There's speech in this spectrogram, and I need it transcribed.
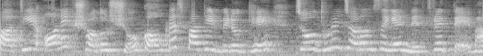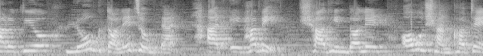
পার্টির অনেক সদস্য কংগ্রেস পার্টির বিরুদ্ধে চৌধুরী চরণ সিং এর নেতৃত্বে ভারতীয় লোক দলে যোগ দেন। আর এভাবে স্বাধীন দলের অবসান ঘটে।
